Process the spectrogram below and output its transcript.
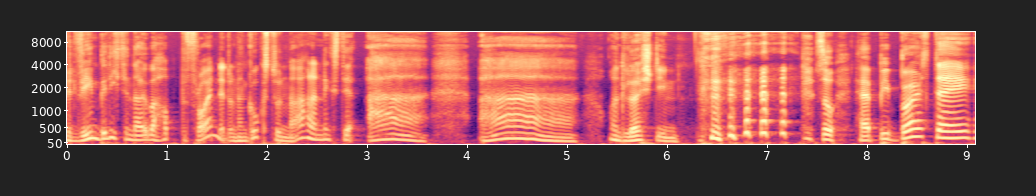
Mit wem bin ich denn da überhaupt befreundet? Und dann guckst du nach und dann denkst dir, ah, ah, und löscht ihn. so, Happy Birthday.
